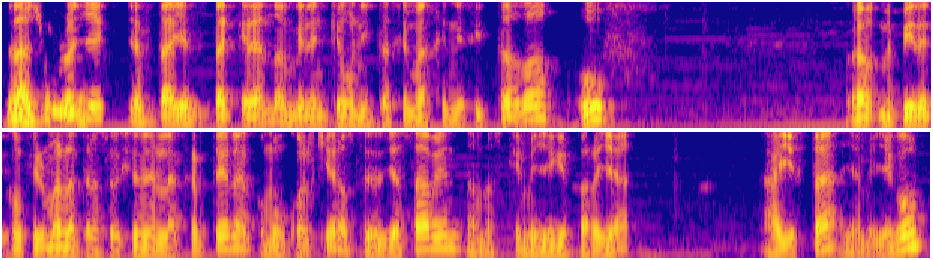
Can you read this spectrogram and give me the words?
Launch Project, ya está, ya se está creando. Miren qué bonitas imágenes y todo. Uf. Me pide confirmar la transacción en la cartera, como cualquiera, ustedes ya saben, nada más que me llegue para allá. Ahí está, ya me llegó.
